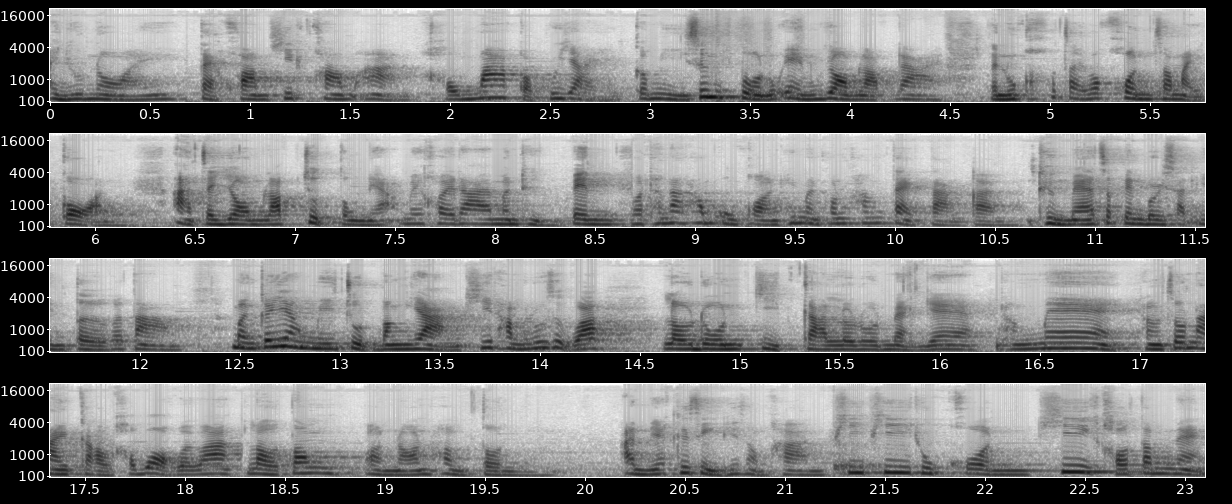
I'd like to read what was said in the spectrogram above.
อายุน้อย แต่ความคิดความอ่านเขามากกว่าผู้ใหญ่ก็มีซึ่งตัวนุกเองนุกยอมรับได้ แต่นุกเข้าใจว่าคนสมัยก่อน อาจจะยอมรับจุดตรงนี้ไม่ค่อยได้มันถึงเป็นวัฒนธรรมองค์กรที่มันค่อนข้างแตกต่างกัน ถึงแม้จะเป็นบริษัทอินเตอร์ก็ตาม มันก็ยังมีจุดบางอย่างที่ทำให้รู้สึกว่าเราโดนกีดกันเราโดนแบ่งแยกทั้งแม่ ทั้งเจ้านายเก่าเขาบอกไว้ว่า เราต้องอ่อนน้อมถ่อมตน อันนี้คือสิ่งที่สำคัญ พี่ๆทุกคนที่เขาตำแหน่ง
